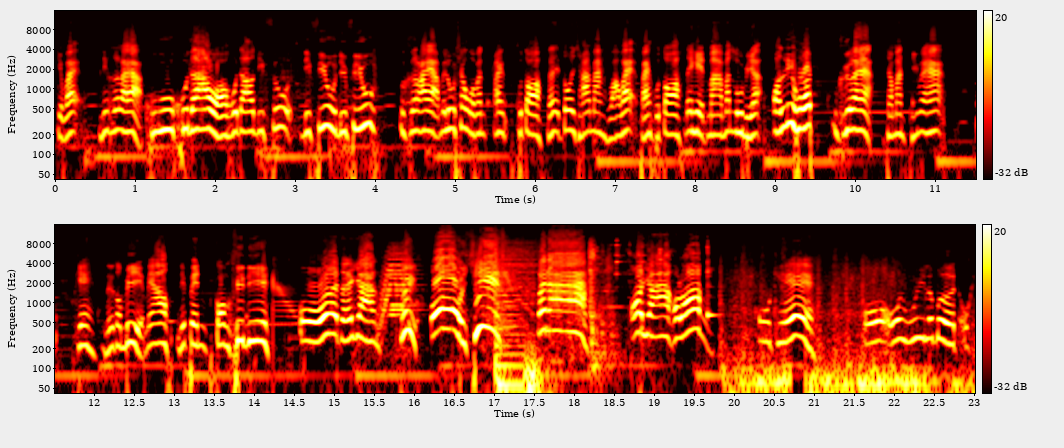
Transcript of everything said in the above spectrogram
เก็บไว้ อันนี้คืออะไรอะครู ครูดาวเหรอ ครูดาวดิฟิวดิฟิวดิฟิวมันคืออะไรอะไม่รู้ช่างหัวมัน ไปครูต่อแล้วไอ้ต้นชานมาวางไว้ ไปครูต่อได้เหตุมามันรูมอีกแล้วออลลี่โฮปมันคืออะไรเนี่ยช่างมันทิ้งไปฮะ อเคเนื้อซอมบี้ไม่เอาอันนี้เป็นกล่องซีดีโอ้ยแต่ละอย่างเฮ้ยโอ้ชีสไปนะอ้อยาขอร้องโอเคโอ้โอ้ยอุ้ยระเบิดโอเค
